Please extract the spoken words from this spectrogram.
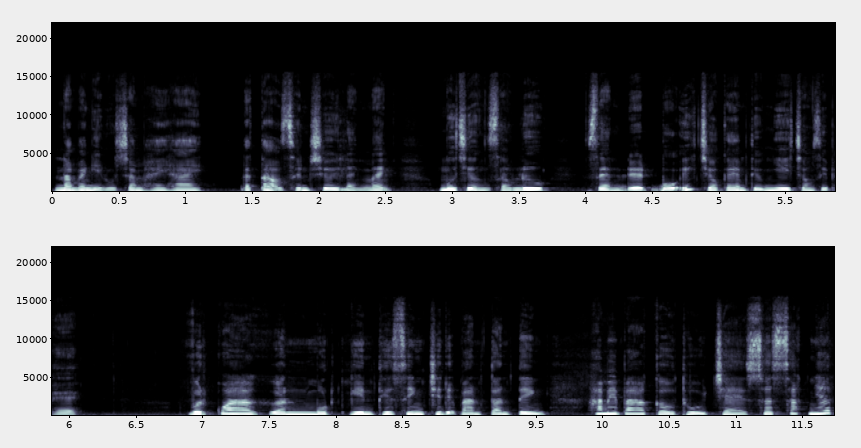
năm 2022 đã tạo sân chơi lành mạnh, môi trường giao lưu, rèn luyện bổ ích cho các em thiếu nhi trong dịp hè. Vượt qua gần 1.000 thí sinh trên địa bàn toàn tỉnh, 23 cầu thủ trẻ xuất sắc nhất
